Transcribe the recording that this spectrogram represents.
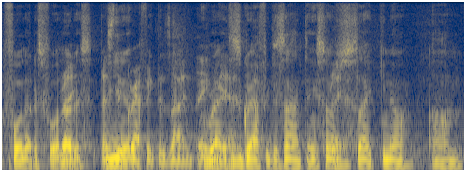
four letters, four Right. letters. That's the graphic design thing. Right, yeah. this is a graphic design thing. So Right. it's just like you know, um,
